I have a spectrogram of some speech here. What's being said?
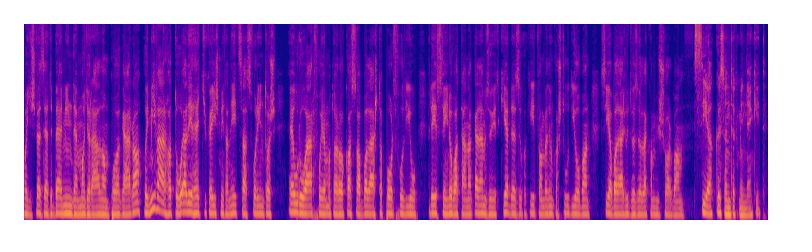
vagyis vezet be minden magyar állampolgára, hogy mi várható, elérhetjük-e ismét a 400 forintos euró árfolyamot, arról Kassa Balást, a portfólió részvény rovatának elemzőjét kérdezzük, aki itt van velünk a stúdióban. Szia Balázs, üdvözöllek a műsorban. Szia, köszöntök mindenkit.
